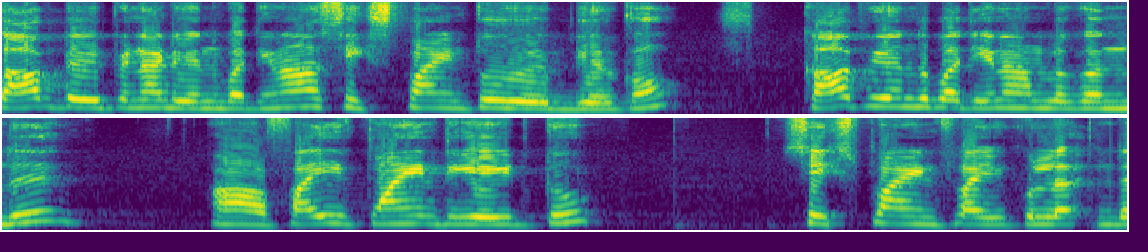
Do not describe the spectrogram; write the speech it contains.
சாப்பிட்டதுக்கு பின்னாடி வந்து பார்த்தீங்கன்னா சிக்ஸ் பாயிண்ட் டூ இப்படி இருக்கும்? காஃபி வந்து பார்த்தீங்கன்னா நம்மளுக்கு வந்து five point eight to six point ஃபைவ்க்குள்ளே இந்த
